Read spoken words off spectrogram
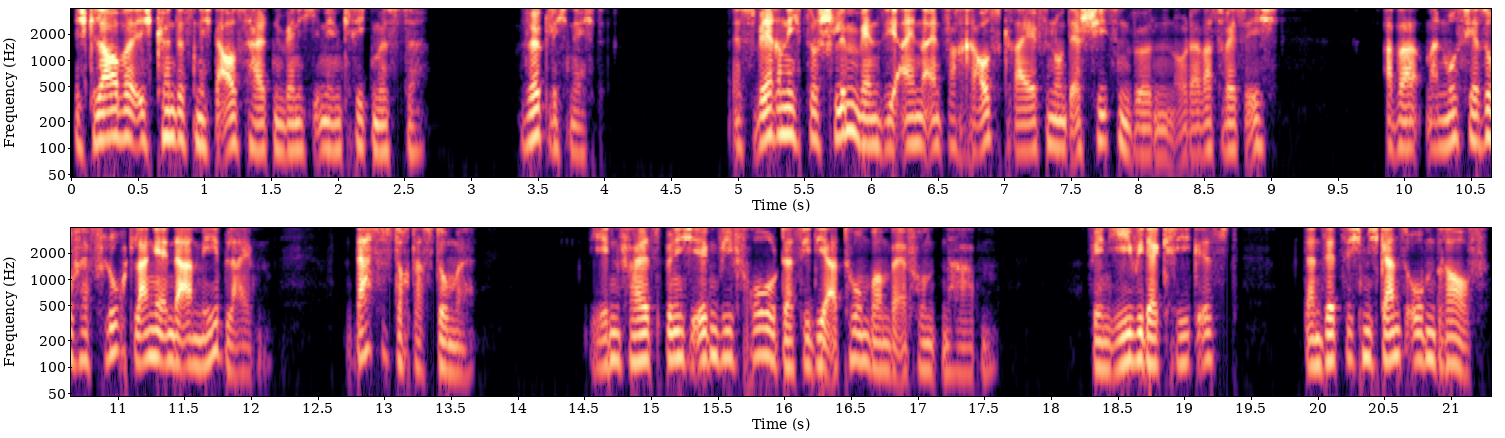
Ich glaube, ich könnte es nicht aushalten, wenn ich in den Krieg müsste. Wirklich nicht. Es wäre nicht so schlimm, wenn sie einen einfach rausgreifen und erschießen würden oder was weiß ich. Aber man muss ja so verflucht lange in der Armee bleiben. Das ist doch das Dumme. Jedenfalls bin ich irgendwie froh, dass sie die Atombombe erfunden haben. Wenn je wieder Krieg ist, dann setze ich mich ganz oben drauf.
